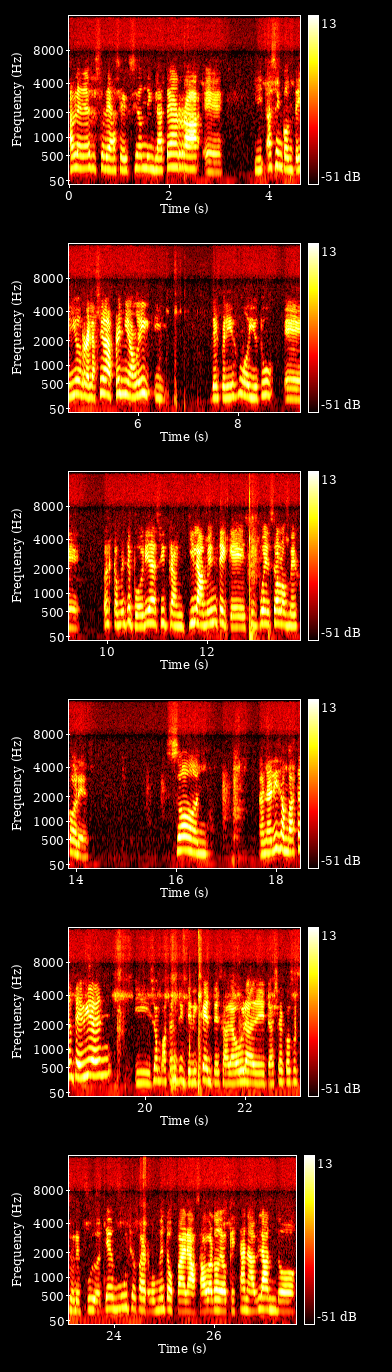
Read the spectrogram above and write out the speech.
hablan de eso sobre la selección de Inglaterra eh, y hacen contenido en relación a la Premier League y del periodismo de YouTube. Eh, básicamente podría decir tranquilamente que sí pueden ser los mejores. Son analizan bastante bien y son bastante inteligentes a la hora de detallar cosas sobre el fútbol. Tienen muchos argumentos para saber de lo que están hablando.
